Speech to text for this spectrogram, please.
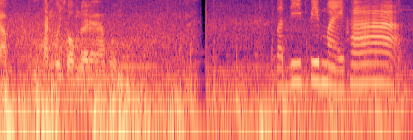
กับท่านผู้ชมด้วยนะครับผม สวัสดีปีใหม่ค่ะ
